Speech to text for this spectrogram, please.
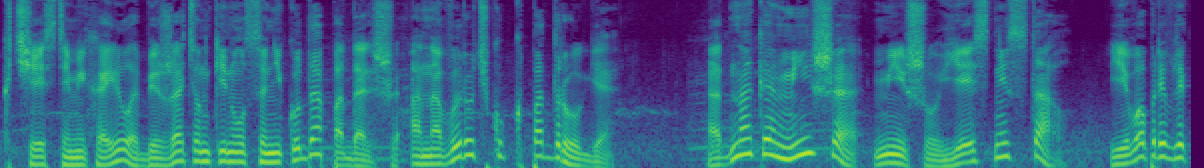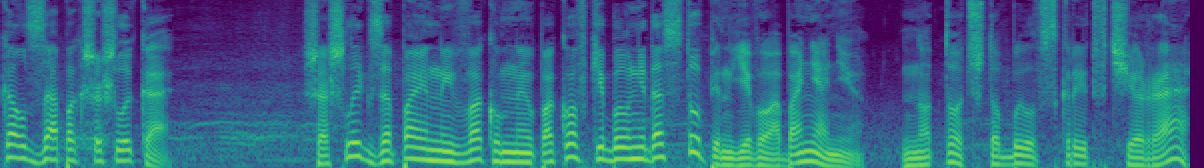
К чести Михаила бежать он кинулся никуда подальше, а на выручку к подруге. Однако Миша Мишу есть не стал. Его привлекал запах шашлыка. Шашлык, запаянный в вакуумной упаковке, был недоступен его обонянию. Но тот, что был вскрыт вчера...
